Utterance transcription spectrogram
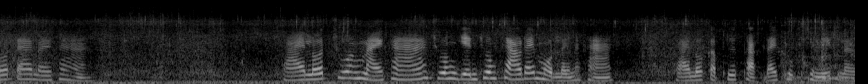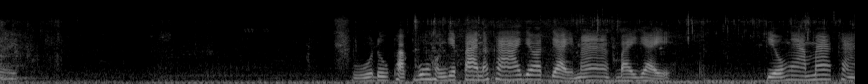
รถได้เลยค่ะใช้รถช่วงไหนคะ ช่วงเย็นช่วงเช้าได้หมดเลยนะคะใช้รถกับพืชผักได้ทุกชนิดเลย โหดูผักบุ้งของยายปานะคะ ยอดใหญ่มากใบใหญ่ เขียวงามมากค่ะ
